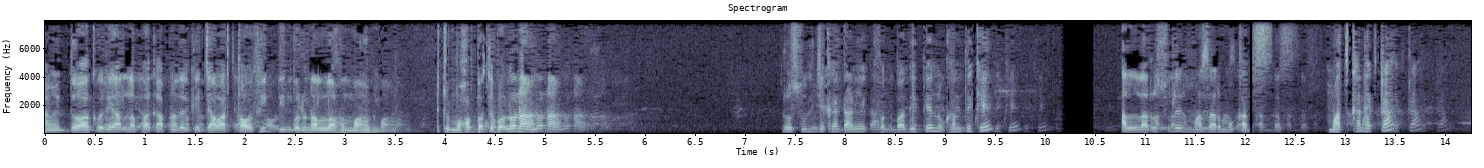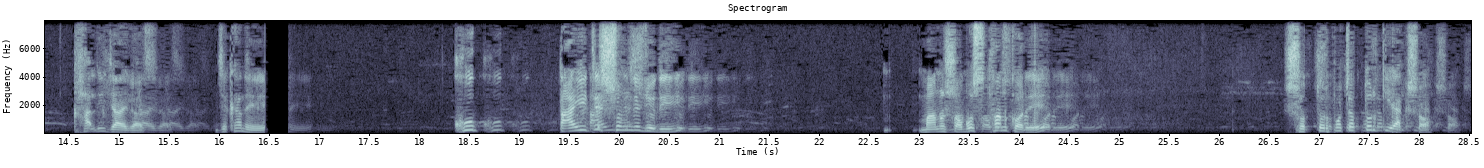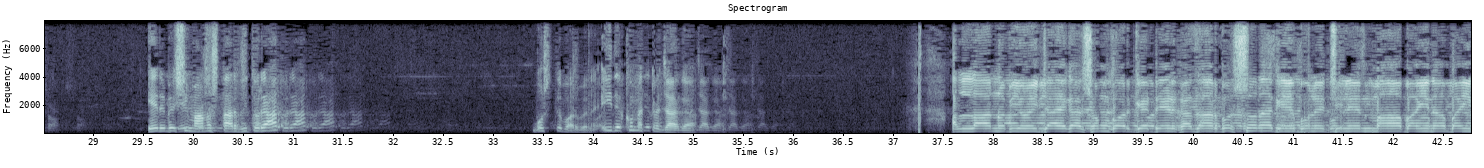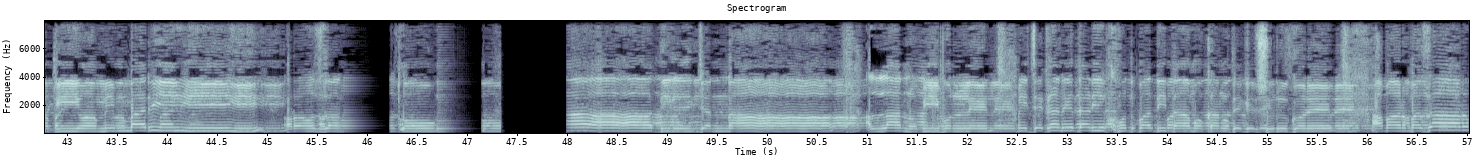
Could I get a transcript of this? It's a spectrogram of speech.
আমি দোয়া করি আল্লাহ পাক আপনাদেরকে যাওয়ার তৌফিক দিন। বলুন আল্লাহ আমি একটু মোহব্বতে বলো না? রসুল যেখানে দাঁড়িয়ে খোদবা দিতেন ওখান থেকে আল্লাহ রসুলের মাজার মোকাদ মাঝখানে একটা খালি জায়গা আছে, যেখানে খুব টাইটের সঙ্গে যদি মানুষ অবস্থান করে, সত্তর পঁচাত্তর কি একশো? এর বেশি মানুষ তার ভিতরে আর বসতে পারবে না। এই দেখুন একটা জায়গা। আল্লাহ নবী ওই জায়গা সম্পর্কে দেড় হাজার বছর আগে বলেছিলেন, মা বাইনা বাইতি ও জান্নাহ আল্লাহ নবী বললেন, আমি যেখানে দাঁড়িয়ে খুতবা দিতাম, ওখান থেকে শুরু করে আমার মাজার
